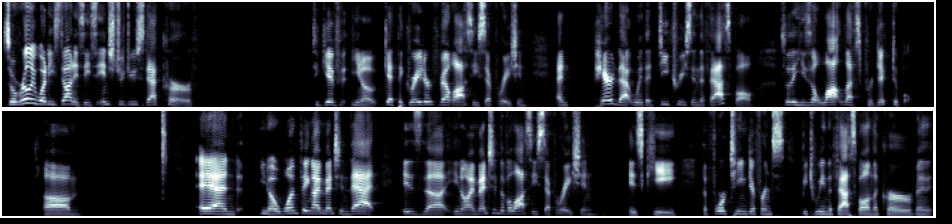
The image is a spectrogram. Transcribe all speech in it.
So really what he's done is he's introduced that curve to give, you know, get the greater velocity separation and paired that with a decrease in the fastball so that he's a lot less predictable. Um, and, you know, one thing I mentioned that is that, you know, I mentioned the velocity separation is key. The 14 difference between the fastball and the curve and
